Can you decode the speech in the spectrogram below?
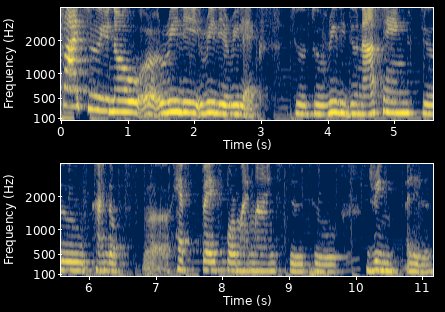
Try to, you know, uh, really, really relax, to, to really do nothing, to kind of uh, have space for my mind to, to dream a little.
